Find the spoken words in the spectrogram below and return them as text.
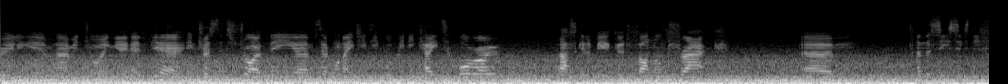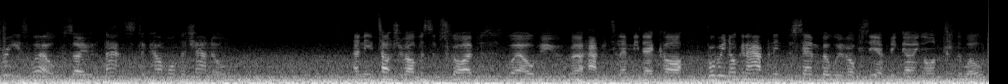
Really am, am enjoying it. And yeah, interested to drive the um, 718 GT4 PDK tomorrow. That's going to be a good fun on track. Um, and the C63 as well. So that's to come on the channel. And in touch with other subscribers as well who are happy to lend me their car. Probably not going to happen in December with obviously everything going on in the world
